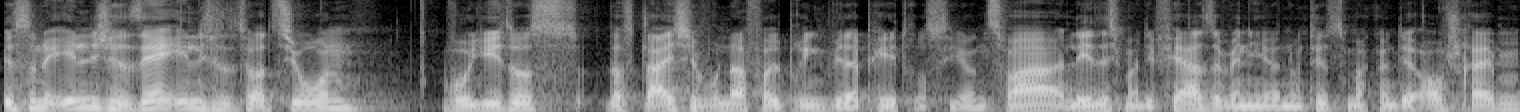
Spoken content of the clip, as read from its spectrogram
ist so eine ähnliche, sehr ähnliche Situation, wo Jesus das gleiche Wunder vollbringt wie der Petrus hier. Und zwar lese ich mal die Verse, wenn ihr Notizen macht, könnt ihr aufschreiben.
